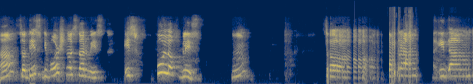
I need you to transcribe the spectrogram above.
Huh? So this devotional service is full of bliss. Hmm? So, idam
